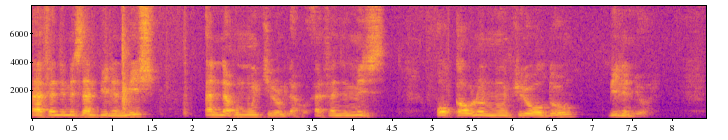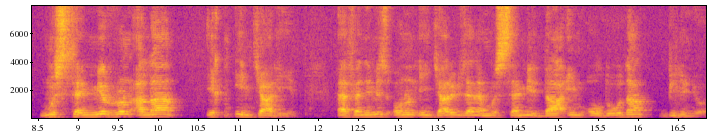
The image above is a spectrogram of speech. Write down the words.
Efendimizden bilinmiş ennehu munkirun lehu. Efendimiz o kavlun münkiri olduğu biliniyor. Mustemirrun ala inkarihi. Efendimiz onun inkarı üzerine mustemir, daim olduğu da biliniyor.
